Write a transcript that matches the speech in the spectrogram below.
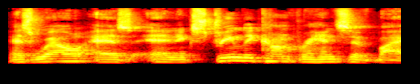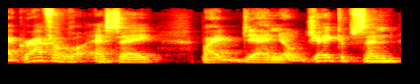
as well as an extremely comprehensive biographical essay by Daniel Jacobson,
